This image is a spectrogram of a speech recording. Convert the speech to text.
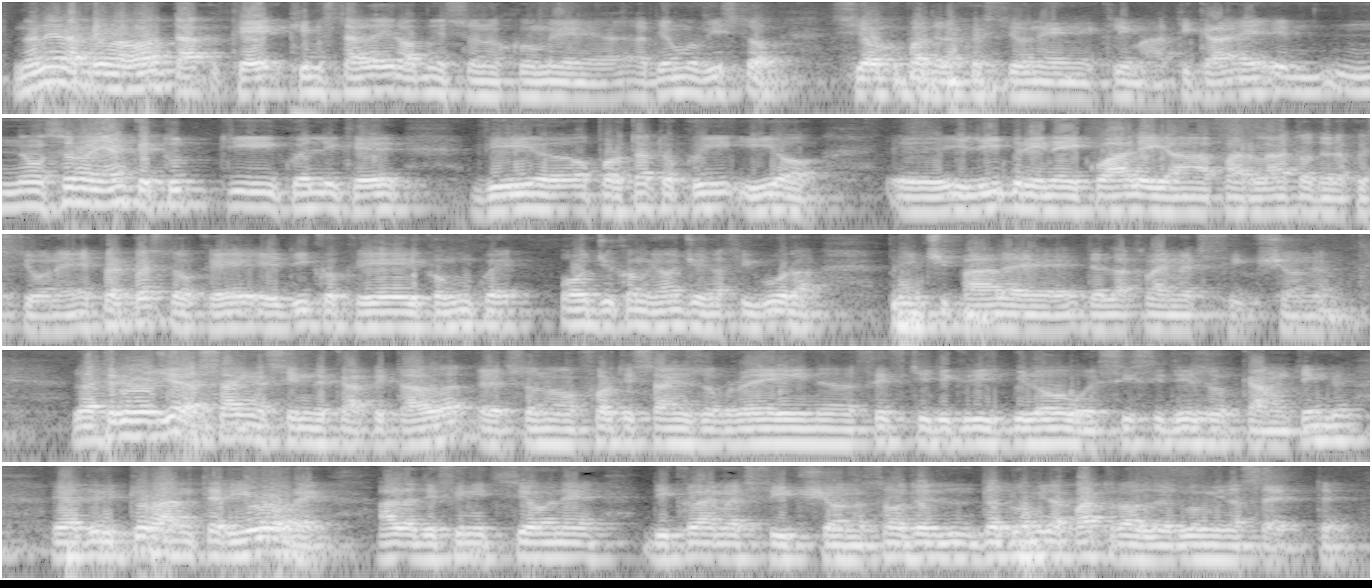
Non è la prima volta che Kim Stanley Robinson, come abbiamo visto, si occupa della questione climatica e non sono neanche tutti quelli che vi ho portato qui io eh, i libri nei quali ha parlato della questione. È per questo che dico che comunque oggi come oggi è la figura principale della climate fiction. La trilogia Science in the Capital, eh, sono 40 Signs of Rain, 50 Degrees Below e 60 Days of Counting, è addirittura anteriore alla definizione di climate fiction, sono del, dal 2004 al 2007.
